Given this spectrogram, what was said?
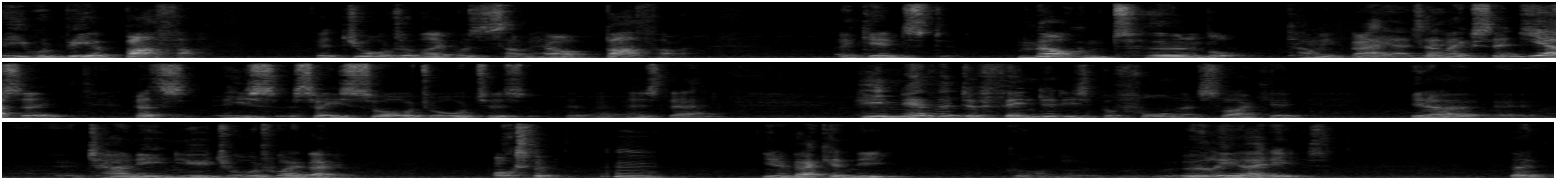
he would be a buffer. That George on the was somehow a buffer against Malcolm Turnbull coming back. Yeah, Does that make sense? Yep. You see, that's he. So he saw George as as that. He never defended his performance like, you know, uh, Tony knew George way back at Oxford. Mm. You know, back in the God, early eighties. But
